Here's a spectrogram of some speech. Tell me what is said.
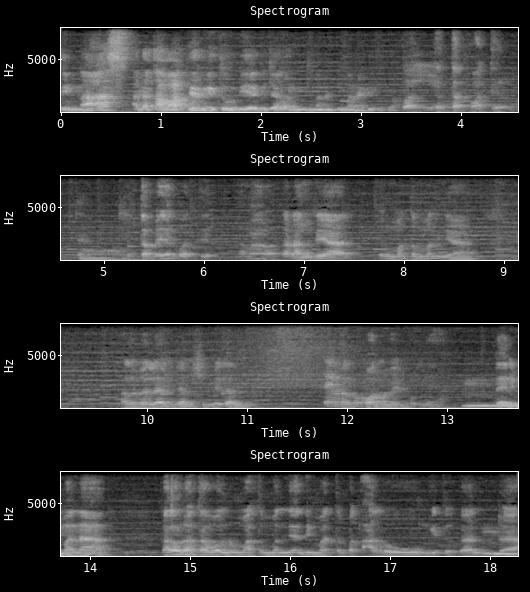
timnas, ada khawatir gitu dia di jalan gimana gimana gitu pak. Iya. tetap khawatir, Oh. tetap aja khawatir. Karena kadang dia ke rumah temannya kalau udah lewat jam 9 telepon sama ibunya. Hmm. Dari mana? Kalau udah tahuan rumah temannya di tempat alung gitu kan, Hmm. udah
